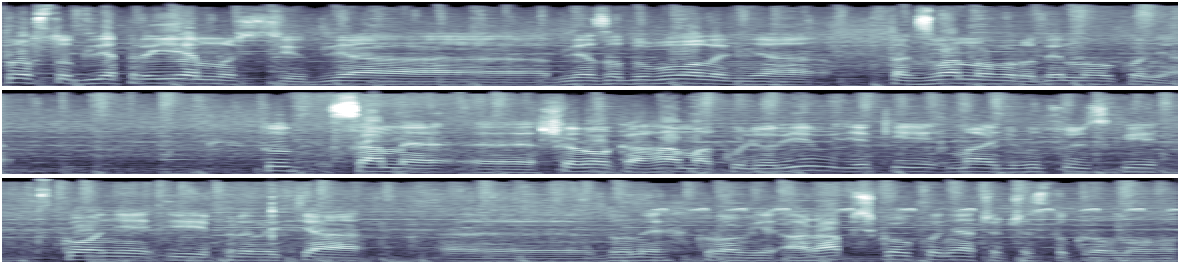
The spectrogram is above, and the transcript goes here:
просто для приємності, для, для задоволення так званого родинного коня. Тут саме е, широка гама кольорів, які мають гуцульські коні, і прилиття е, до них крові арабського коня чи чистокровного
